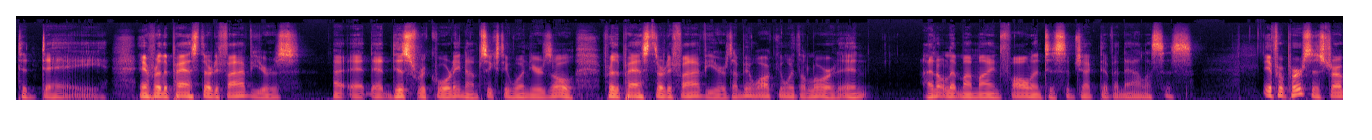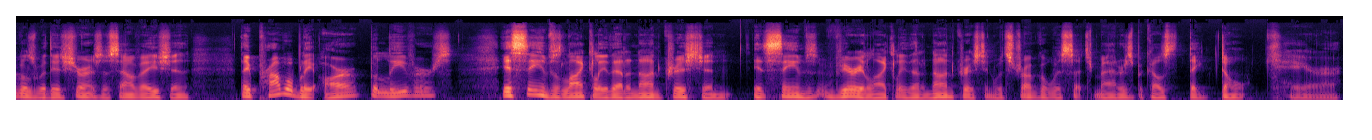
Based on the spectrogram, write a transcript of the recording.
today. And for the past 35 years, uh, at, at this recording, I'm 61 years old. For the past 35 years, I've been walking with the Lord, and I don't let my mind fall into subjective analysis. If a person struggles with the assurance of salvation, they probably are believers. It seems likely that a non Christian, it seems very likely that a non Christian would struggle with such matters because they don't care.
